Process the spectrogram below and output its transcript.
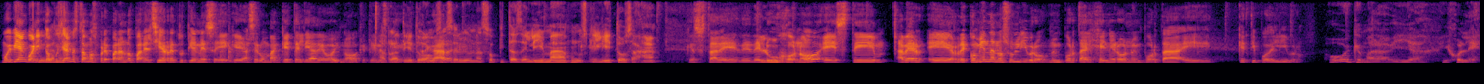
Muy bien, güerito, pues ya nos estamos preparando para el cierre. Tú tienes eh, que hacer un banquete el día de hoy, ¿no? Que tienes Al ratito vamos a servir unas sopitas de lima, unos kilitos, ajá. Que eso está de, de, lujo, ¿no? Este, a ver, eh, recomiéndanos un libro, no importa el género, no importa eh, qué tipo de libro. Uy, qué maravilla, híjole.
